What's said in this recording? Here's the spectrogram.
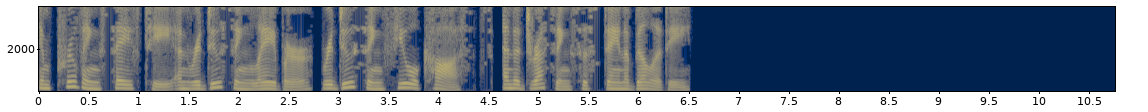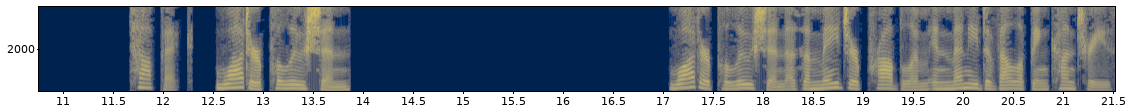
improving safety and reducing labor, reducing fuel costs, and addressing sustainability. Water pollution Water pollution is a major problem in many developing countries.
